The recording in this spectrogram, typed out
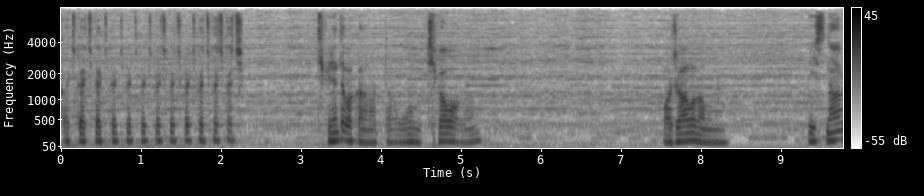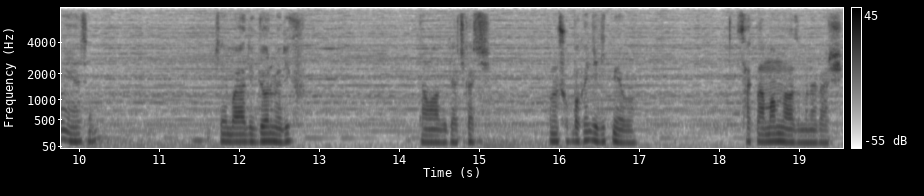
Kaç kaç kaç kaç kaç kaç kaç kaç kaç kaç kaç kaç. Tipine de bakalım hatta. Oğlum tipe bak lan. Bacağa bak amına. Reis ne yapıyorsun ya sen? Seni bayağı da görmedik. Tamam abi kaç kaç. Buna çok bakınca gitmiyor bu. Saklanmam lazım buna karşı.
